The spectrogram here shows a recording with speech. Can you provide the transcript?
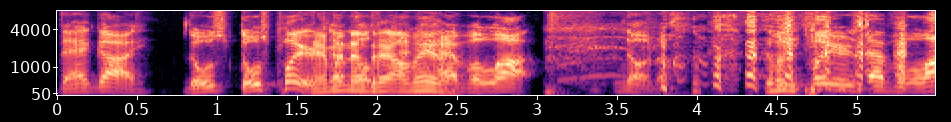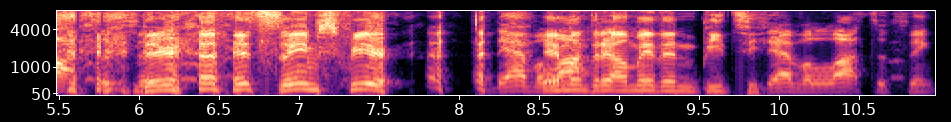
that guy, those those players have, a, have a lot. No, no. those players have a lot. They're in the same sphere. They have a Him, lot. Andre Almeida, and Pizzi. They have a lot to think,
